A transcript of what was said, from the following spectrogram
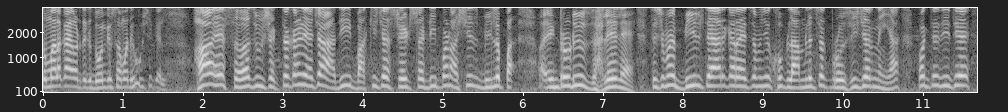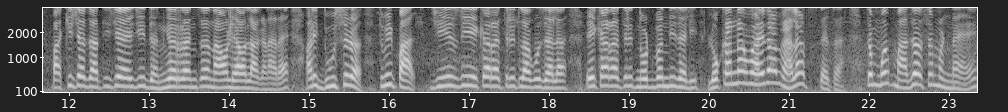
तुम्हाला काय वाटतं की दोन दिवसामध्ये होऊ शकेल? हा हे सहज होऊ शकतं कारण याच्या आधी बाकीच्या स्टेटसाठी पण अशीच बिल पा इंट्रोड्यूस झालेले आहे. त्याच्यामुळे बिल तयार करायचं म्हणजे खूप लांबलचक प्रोसिजर नाही आहे फक्त तिथे बाकीच्या जातीच्या ऐवजी धनगरांचं नाव लिहावं लागणार आहे. आणि दुसरं तुम्ही पाहाल जी एस डी एका रात्रीत लागू झाला एका रात्रीत नोटबंदी झाली लोकांना फायदा झालाच त्याचा. तर मग माझं असं म्हणणं आहे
